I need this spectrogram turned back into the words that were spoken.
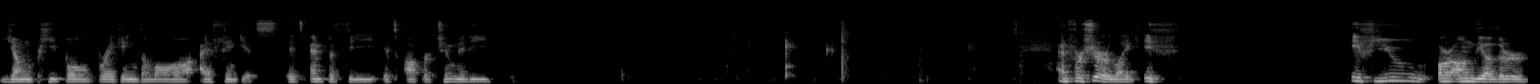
young people breaking the law. I think it's it's empathy, it's opportunity, and for sure like if if you are on the other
